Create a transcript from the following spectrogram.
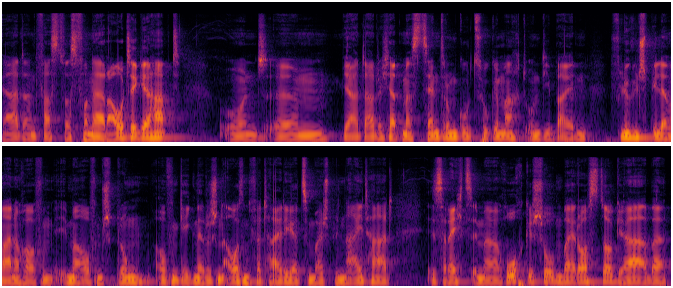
Ja, dann fast was von der Raute gehabt. Und ähm, ja, dadurch hat man das Zentrum gut zugemacht und die beiden Flügelspieler waren auch auf dem, immer auf dem Sprung auf den gegnerischen Außenverteidiger. Zum Beispiel Neidhardt ist rechts immer hochgeschoben bei Rostock, ja, aber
